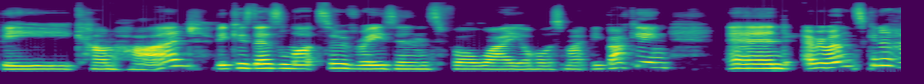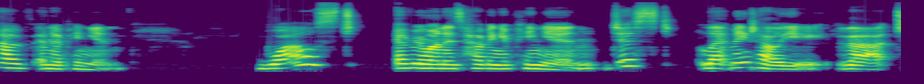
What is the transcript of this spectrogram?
become hard because there's lots of reasons for why your horse might be bucking and everyone's going to have an opinion. Whilst everyone is having opinion, just let me tell you that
